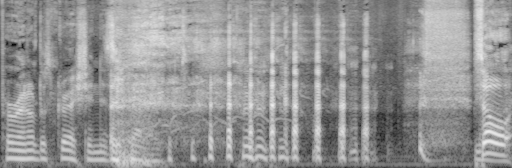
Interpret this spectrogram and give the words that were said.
parental discretion is advised. So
